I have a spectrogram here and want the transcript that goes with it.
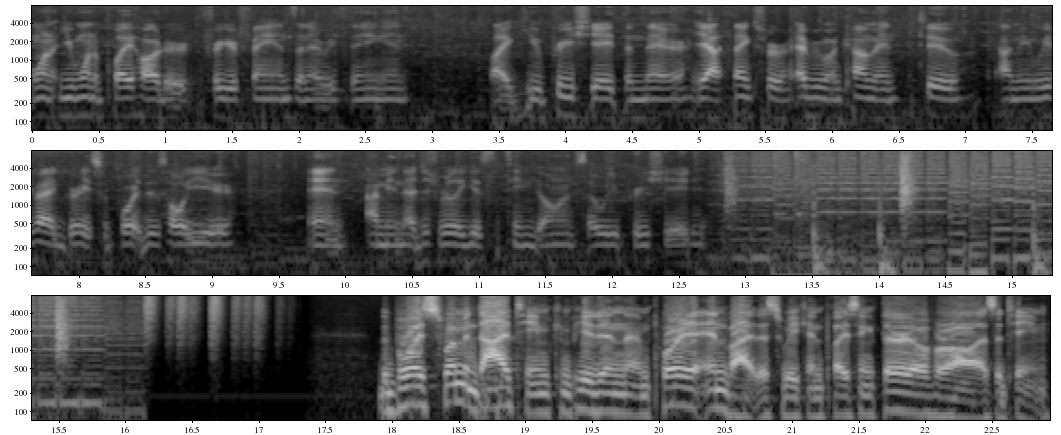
want you want to play harder for your fans and everything, and like you appreciate them there. Yeah, thanks for everyone coming too. I mean, we've had great support this whole year, and I mean that just really gets the team going. So we appreciate it. Boys swim and dive team competed in the Emporia Invite this weekend, placing third overall as a team.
